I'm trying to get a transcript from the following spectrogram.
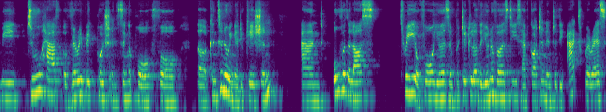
we do have a very big push in Singapore for uh, continuing education. And over the last three or four years in particular, the universities have gotten into the act, whereas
